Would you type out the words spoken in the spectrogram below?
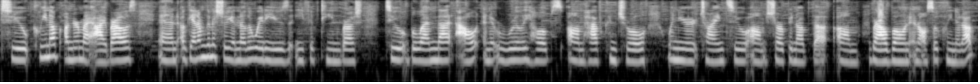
to clean up under my eyebrows. And again I'm going to show you another way to use the E15 brush to blend that out. And it really helps um, have control when you're trying to um, sharpen up the um, brow bone and also clean it up.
